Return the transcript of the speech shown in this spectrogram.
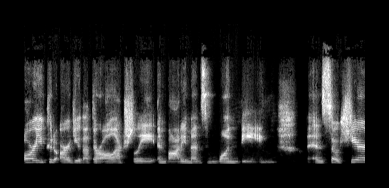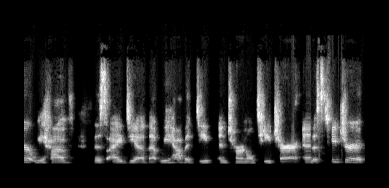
Or you could argue that they're all actually embodiments in one being. And so here we have this idea that we have a deep internal teacher, and this teacher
